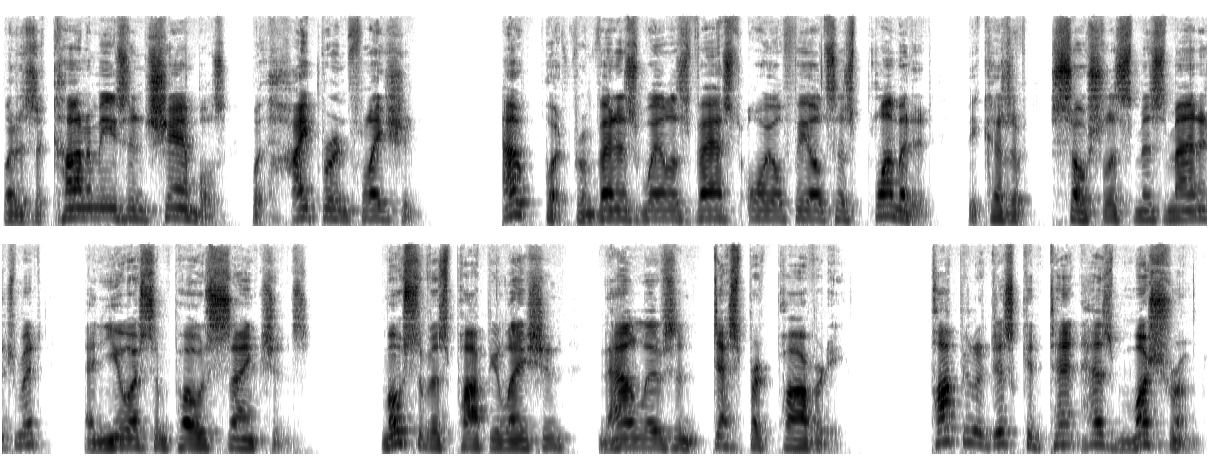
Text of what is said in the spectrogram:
but his economy is in shambles with hyperinflation. Output from Venezuela's vast oil fields has plummeted because of socialist mismanagement and U.S. imposed sanctions. Most of his population now lives in desperate poverty. Popular discontent has mushroomed,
